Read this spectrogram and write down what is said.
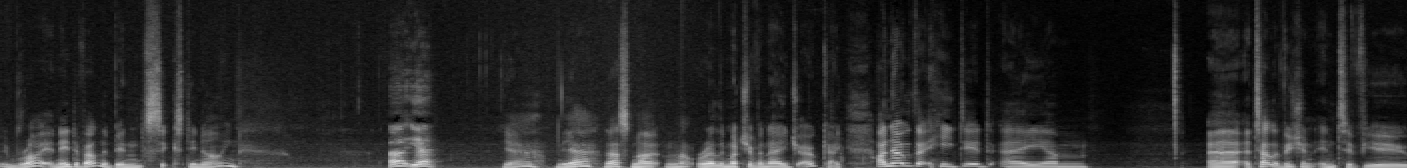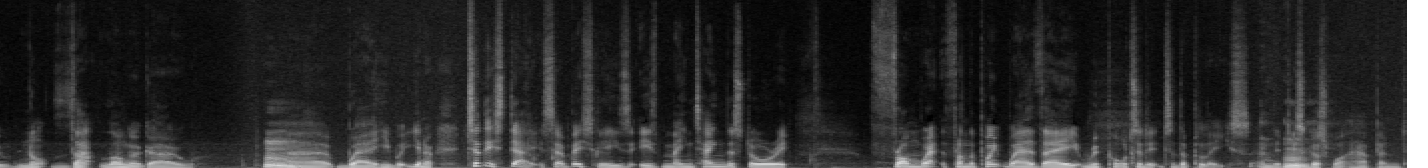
Right, and he'd have only been 69. Uh, yeah, Yeah, yeah, that's not not really much of an age. Okay, I know that he did a um, uh, a television interview not that long ago, Hmm. uh, where he, you know, to this day. So basically, he's he's maintained the story from where from the point where they reported it to the police and they Hmm. discussed what happened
